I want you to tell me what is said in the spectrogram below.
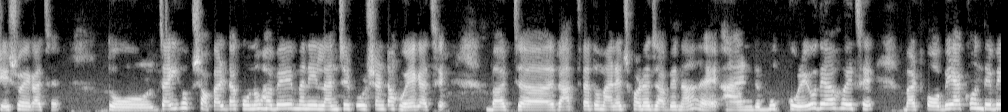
শেষ হয়ে গেছে। তো যাই হোক, সকালটা কোনোভাবে মানে লাঞ্চের পোর্শনটা হয়ে গেছে বাট রাতটা তো ম্যানেজ করা যাবে না অ্যান্ড বুক করেও দেওয়া হয়েছে বাট কবে এখন দেবে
